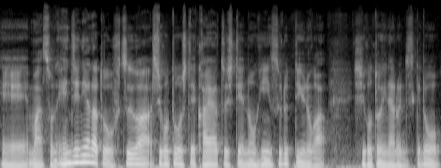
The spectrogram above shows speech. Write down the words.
えー、まあそのエンジニアだと普通は仕事をして開発して納品するっていうのが仕事になるんですけど、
